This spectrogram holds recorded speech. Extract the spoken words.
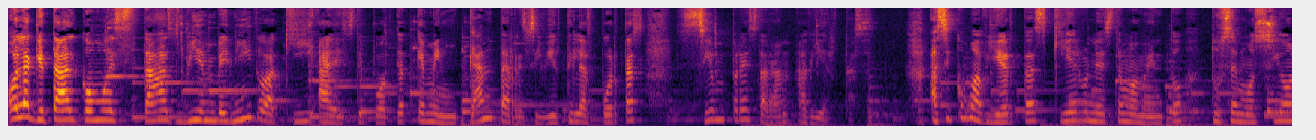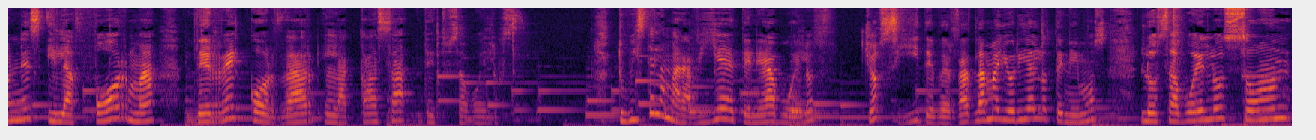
Hola, ¿qué tal? ¿Cómo estás? Bienvenido aquí a este podcast que me encanta recibirte y las puertas siempre estarán abiertas. Así como abiertas, quiero en este momento tus emociones y la forma de recordar la casa de tus abuelos. ¿Tuviste la maravilla de tener abuelos? Yo sí, de verdad, la mayoría lo tenemos. Los abuelos son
